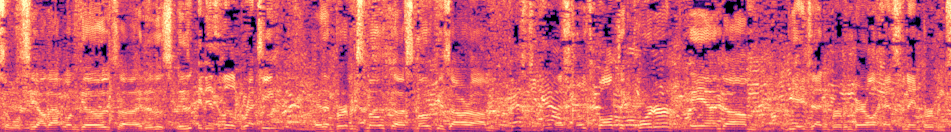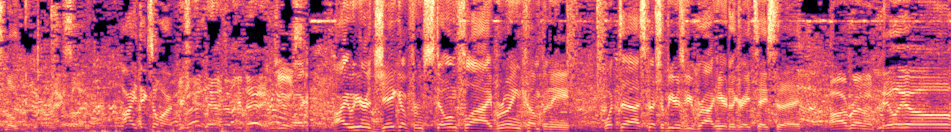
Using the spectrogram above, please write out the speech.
so we'll see how that one goes. Uh, it is it is a little Bretty, and then Bourbon Smoke. Uh, Smoke is our um, uh, smoked Baltic Porter, and um, we age that in bourbon barrel, hence the name Bourbon Smoke. Excellent. All right, thanks, Omar. You bet, man. Have a good day. Cheers. All right, we're here with Jacob from Stonefly Brewing Company. What uh, special beers have you brought here to the Great Taste today? I brought my Paleo,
